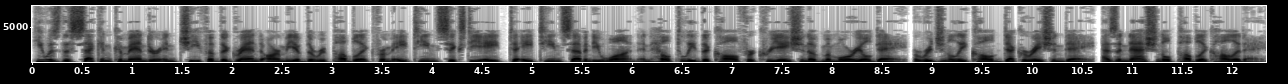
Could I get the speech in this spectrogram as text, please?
He was the second commander-in-chief of the Grand Army of the Republic from 1868 to 1871 and helped lead the call for creation of Memorial Day, originally called Decoration Day, as a national public holiday.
